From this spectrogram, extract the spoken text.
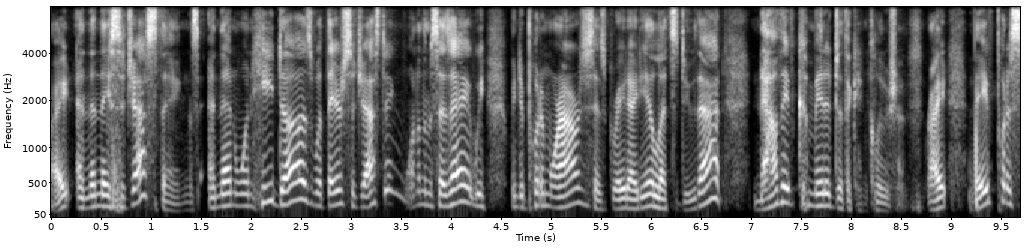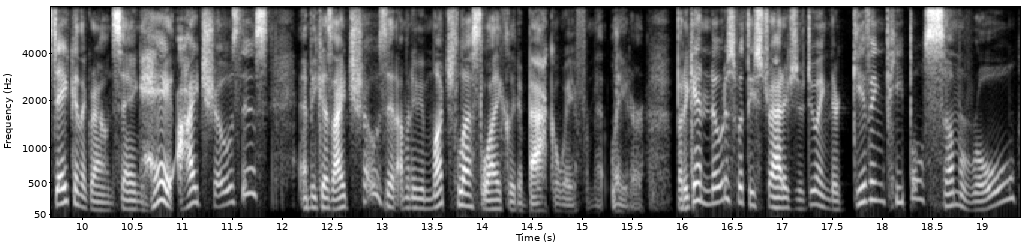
Right? And then they suggest things. And then when he does what they're suggesting, one of them says, hey, we, we need to put in more hours. He says, great idea, let's do that. Now they've committed to the conclusion, right? They've put a stake in the ground saying, hey, I chose this. And because I chose it, I'm going to be much less likely to back away from it later. But again, notice what these strategies are doing. They're giving people some role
